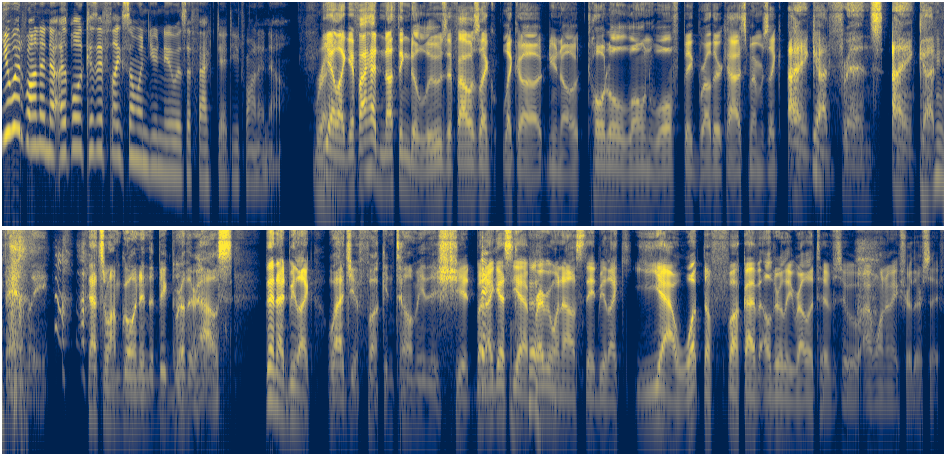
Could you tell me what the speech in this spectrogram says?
You would want to know. uh, Well, because if like someone you knew was affected, you'd want to know. Right. Yeah, like if I had nothing to lose, if I was like like a, you know, total lone wolf big brother cast members like, I ain't Yeah. got friends, I ain't got family. That's why I'm going in the big brother house. Then I'd be like, why'd you fucking tell me this shit? But I guess, yeah, for everyone else, they'd be like, yeah, what the fuck? I have elderly relatives who I want to make sure they're safe.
